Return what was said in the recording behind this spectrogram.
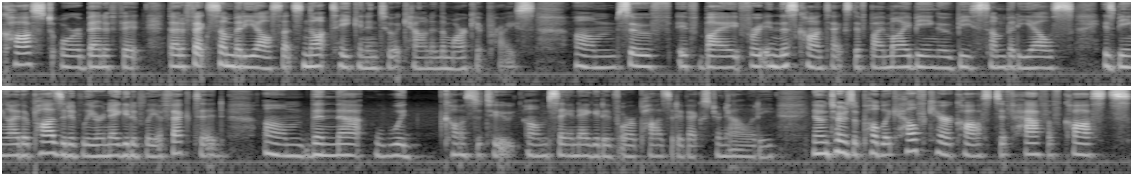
cost or a benefit that affects somebody else that's not taken into account in the market price. Um, so if, if by for in this context, if by my being obese somebody else is being either positively or negatively affected, um, then that would constitute, um, say, a negative or a positive externality. Now, in terms of public health care costs, if half of costs,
